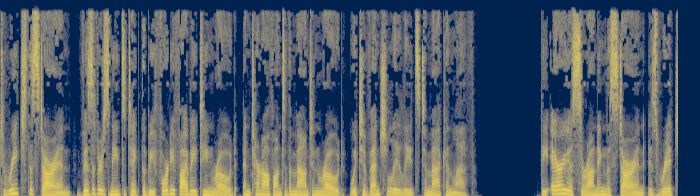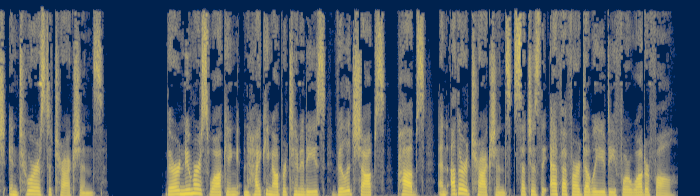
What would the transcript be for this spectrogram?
To reach the Star Inn, visitors need to take the B4518 road and turn off onto the mountain road, which eventually leads to Machynlleth. The area surrounding the Star Inn is rich in tourist attractions. There are numerous walking and hiking opportunities, village shops, pubs, and other attractions such as the Ffrwd Fawr waterfall.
